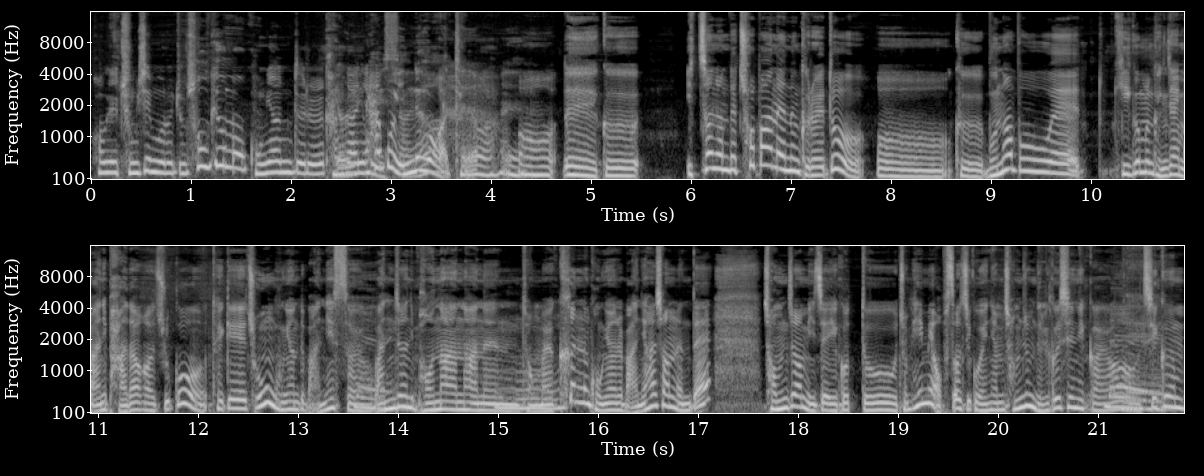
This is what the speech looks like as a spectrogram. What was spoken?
거기 중심으로 좀 소규모 공연들을 간간히 하고 있어요? 있는 것 같아요. 네. 어, 네, 그 2000년대 초반에는 그래도 어 그 문화부의 기금을 굉장히 많이 받아가지고 되게 좋은 공연도 많이 했어요. 네. 완전히 번안하는 음. 정말 큰 공연을 많이 하셨는데 점점 이제 이것도 좀 힘이 없어지고 왜냐하면 점점 늙으시니까요. 네. 지금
